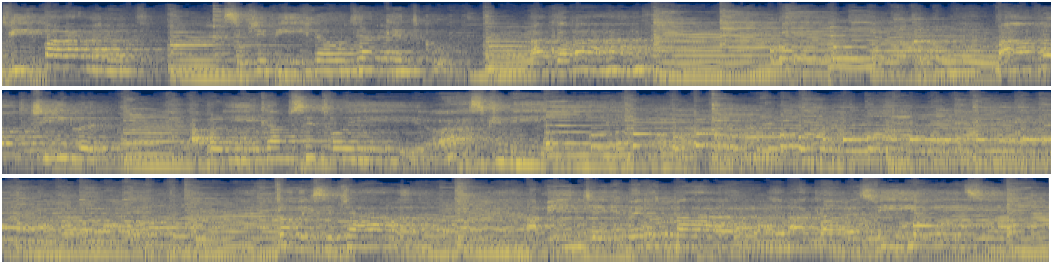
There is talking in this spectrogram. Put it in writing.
Tvých pár minut si připíchnout jak kytku na kavák. Mávnout křídly a plní kapsy tvojí lásky mý. Si přál a mít těch minut pár a kapes víc.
